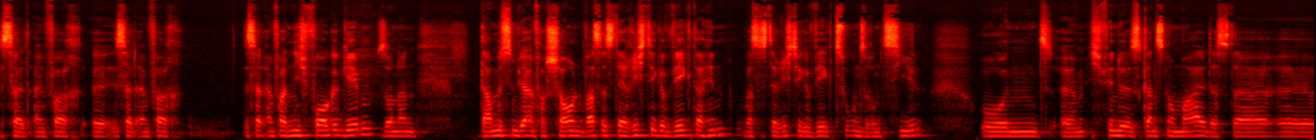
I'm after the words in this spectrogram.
ist halt einfach, äh, ist halt einfach, ist halt einfach nicht vorgegeben, sondern da müssen wir einfach schauen, was ist der richtige Weg dahin, was ist der richtige Weg zu unserem Ziel. Und ähm, ich finde es ganz normal, dass da äh,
